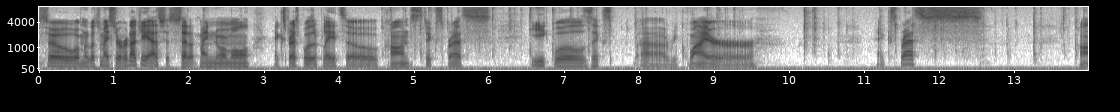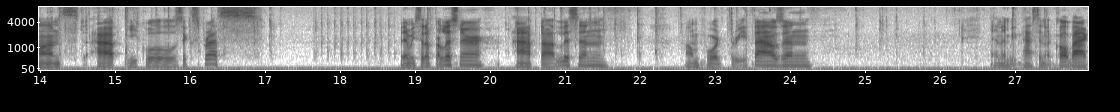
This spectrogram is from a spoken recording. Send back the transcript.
so I'm gonna go to my server.js, just set up my normal express boilerplate. So const express equals ex uh, require express const app equals express. Then we set up our listener, app.listen on port 3000. And then we pass in a callback.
